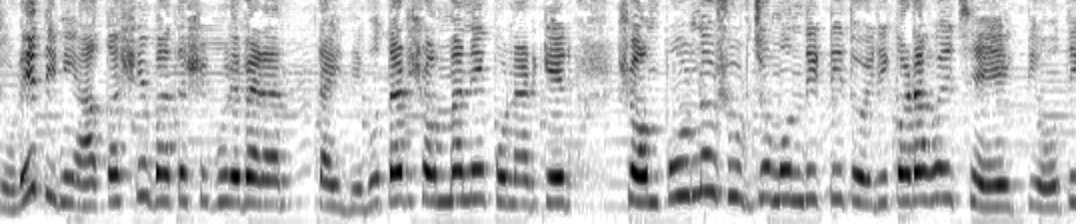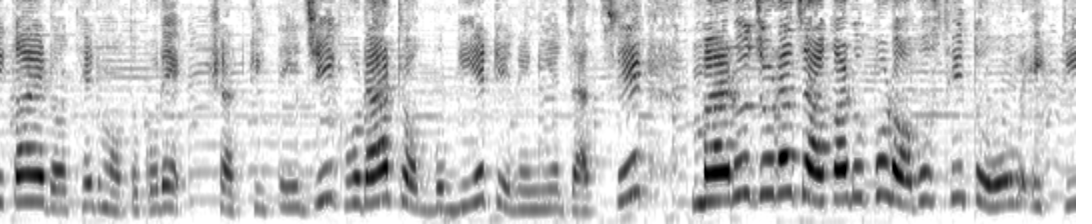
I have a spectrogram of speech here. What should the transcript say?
চড়ে তিনি আকাশে বাতাসে ঘুরে বেড়ান। তাই দেবতার সম্মানে কোণার্কের সম্পূর্ণ সূর্য মন্দিরটি তৈরি করা হয়েছে একটি অতিকায় রথের মতো করে। সাতটি তেজি ঘোড়া টকবগিয়ে টেনে নিয়ে যাচ্ছে। বারো জোড়া চাকার উপর অবস্থিত একটি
